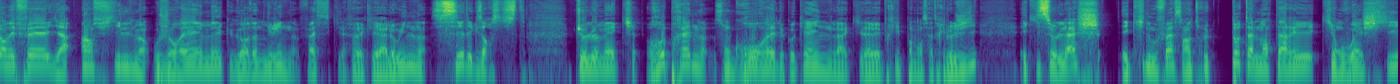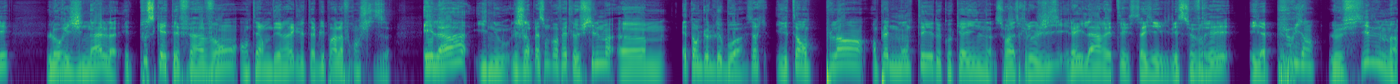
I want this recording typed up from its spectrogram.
en effet il y a un film où j'aurais aimé que Gordon Green fasse ce qu'il a fait avec les Halloween, c'est L'Exorciste. Que le mec reprenne son gros ray de cocaïne là qu'il avait pris pendant sa trilogie et qui se lâche et qui nous fasse un truc totalement taré qui envoie chier l'original et tout ce qui a été fait avant en termes des règles établies par la franchise. Et là, il nous, j'ai l'impression qu'en fait le film euh, est en gueule de bois. C'est-à-dire qu'il était en plein, en pleine montée de cocaïne sur la trilogie, et là il a arrêté. Ça y est, il est sevré, et il y a plus rien. Le film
